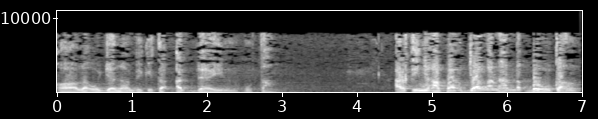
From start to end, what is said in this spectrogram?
Kalau ujian Nabi kita adain hutang. Artinya apa? Jangan hendak berhutang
